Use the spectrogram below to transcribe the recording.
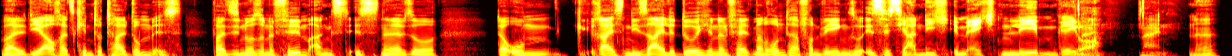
weil die ja auch als Kind total dumm ist. Weil sie nur so eine Filmangst ist, ne? So, da oben reißen die Seile durch und dann fällt man runter. Von wegen, so ist es ja nicht im echten Leben, Gregor. Nein. Ne?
